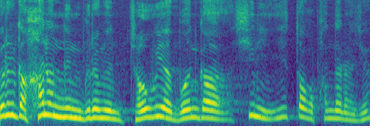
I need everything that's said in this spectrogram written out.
그러니까 하나님 그러면 저 위에 뭔가 신이 있다고 판단하죠.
